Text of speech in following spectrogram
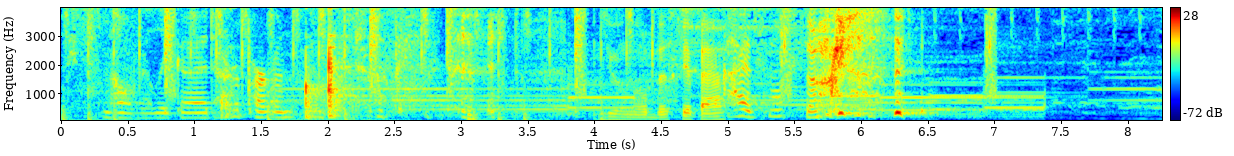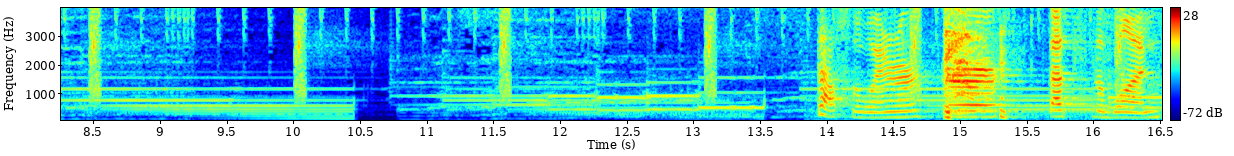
They smell really good. Our apartment smells so good. You doing a little biscuit bath? God, it smells so good. That's the winner. That's the one.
